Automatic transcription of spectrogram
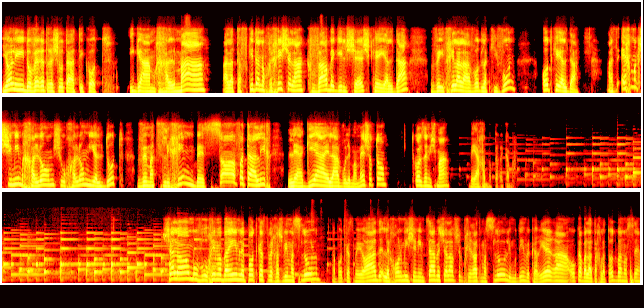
יולי היא דוברת רשות העתיקות. היא גם חלמה על התפקיד הנוכחי שלה כבר בגיל שש כילדה, והתחילה לעבוד לכיוון עוד כילדה. אז איך מגשימים חלום שהוא חלום ילדות ומצליחים בסוף התהליך להגיע אליו ולממש אותו? את כל זה נשמע ביחד בפרק הבא. שלום וברוכים הבאים לפודקאסט מחשבים מסלול. הפודקאסט מיועד לכל מי שנמצא בשלב של בחירת מסלול, לימודים וקריירה או קבלת החלטות בנושא.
